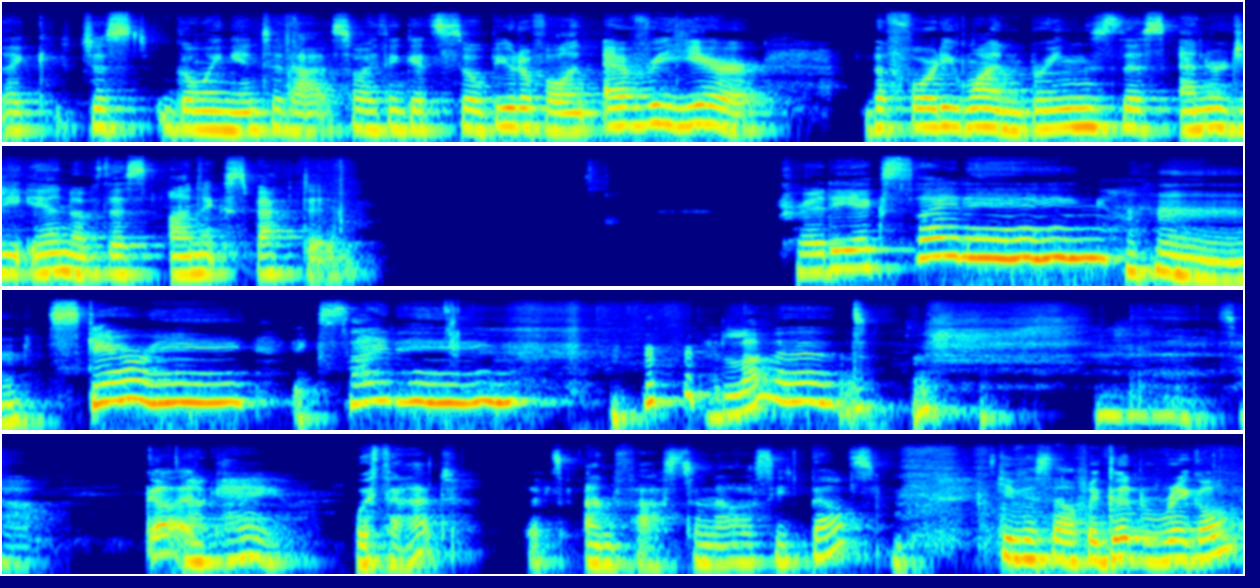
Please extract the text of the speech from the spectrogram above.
like just going into that. So I think it's so beautiful and every year the 41 brings this energy in of this unexpected. Pretty exciting, Mhm. scary, exciting. I love it. So, Good. okay. With that, let's unfasten our seatbelts. Give yourself a good wriggle.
